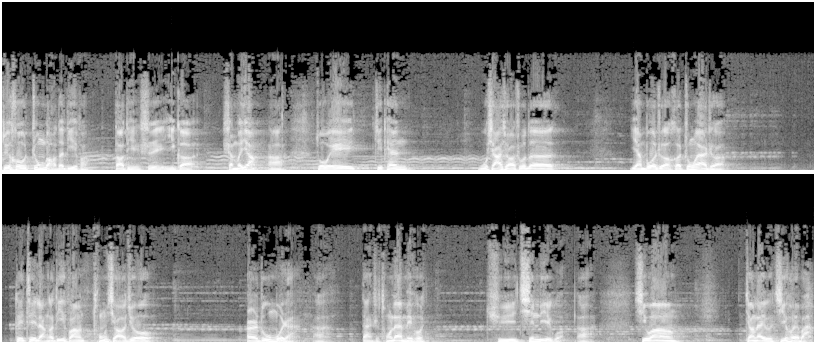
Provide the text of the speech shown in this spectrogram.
最后终老的地方到底是一个什么样啊？作为这篇武侠小说的演播者和钟爱者。对这两个地方从小就耳濡目染啊，但是从来没有去亲历过啊，希望将来有机会吧。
